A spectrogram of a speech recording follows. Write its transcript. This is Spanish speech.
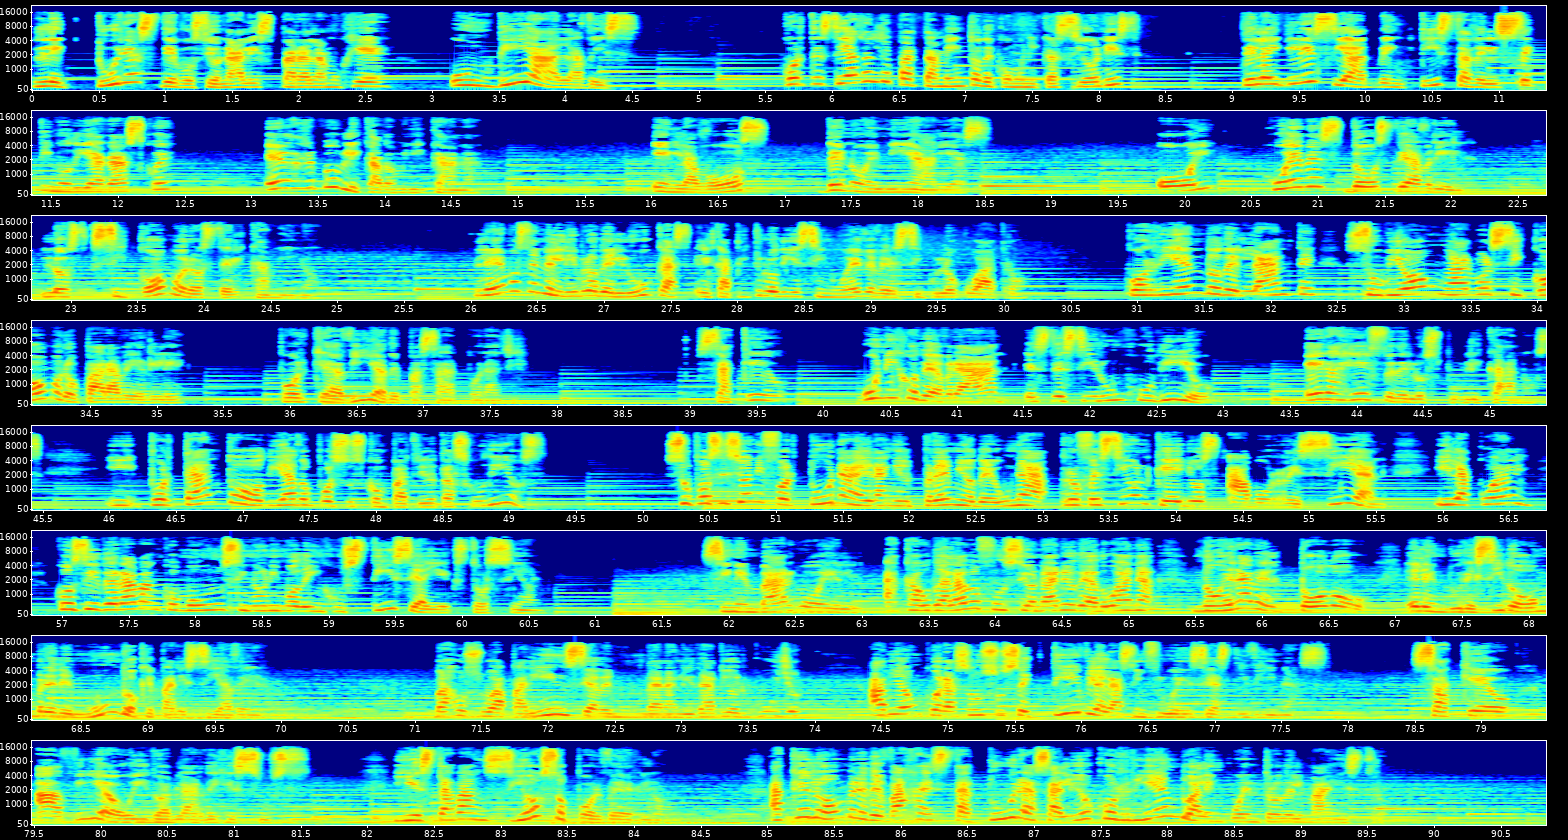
Lecturas devocionales para la mujer, un día a la vez. Cortesía del Departamento de Comunicaciones de la Iglesia Adventista del Séptimo Día Gascue en República Dominicana. En la voz de Noemí Arias. Hoy, jueves 2 de abril, los sicómoros del camino. Leemos en el libro de Lucas el capítulo 19, versículo 4. Corriendo delante, subió a un árbol sicómoro para verle, porque había de pasar por allí. Saqueo, un hijo de Abraham, es decir, un judío, era jefe de los publicanos y por tanto odiado por sus compatriotas judíos. Su posición y fortuna eran el premio de una profesión que ellos aborrecían y la cual consideraban como un sinónimo de injusticia y extorsión. Sin embargo, el acaudalado funcionario de aduana no era del todo el endurecido hombre de mundo que parecía ver. Bajo su apariencia de mundanalidad y orgullo, había un corazón susceptible a las influencias divinas. Saqueo había oído hablar de Jesús y estaba ansioso por verlo. Aquel hombre de baja estatura salió corriendo al encuentro del maestro.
